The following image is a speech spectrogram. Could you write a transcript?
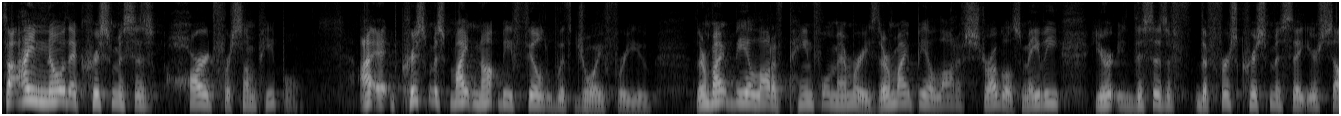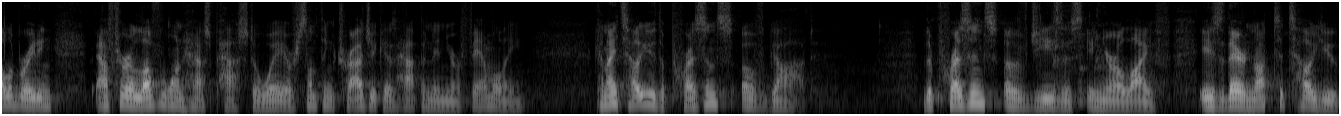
So I know that Christmas is hard for some people. I, Christmas might not be filled with joy for you. There might be a lot of painful memories. There might be a lot of struggles. Maybe this is a, the first Christmas that you're celebrating after a loved one has passed away or something tragic has happened in your family. Can I tell you the presence of God, the presence of Jesus in your life is there not to tell you,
